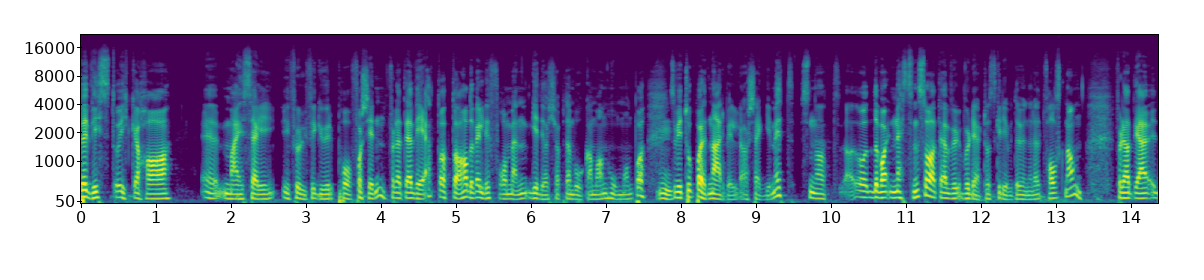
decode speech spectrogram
bevisst å ikke ha eh, meg selv i full figur på forsiden. For jeg vet at da hadde veldig få menn giddet å kjøpe den boka med han homoen på. Så vi tok bare et nærbilde av skjegget mitt. Sånn at, og det var nesten så at jeg vurderte å skrive det under et falskt navn. Fordi at jeg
